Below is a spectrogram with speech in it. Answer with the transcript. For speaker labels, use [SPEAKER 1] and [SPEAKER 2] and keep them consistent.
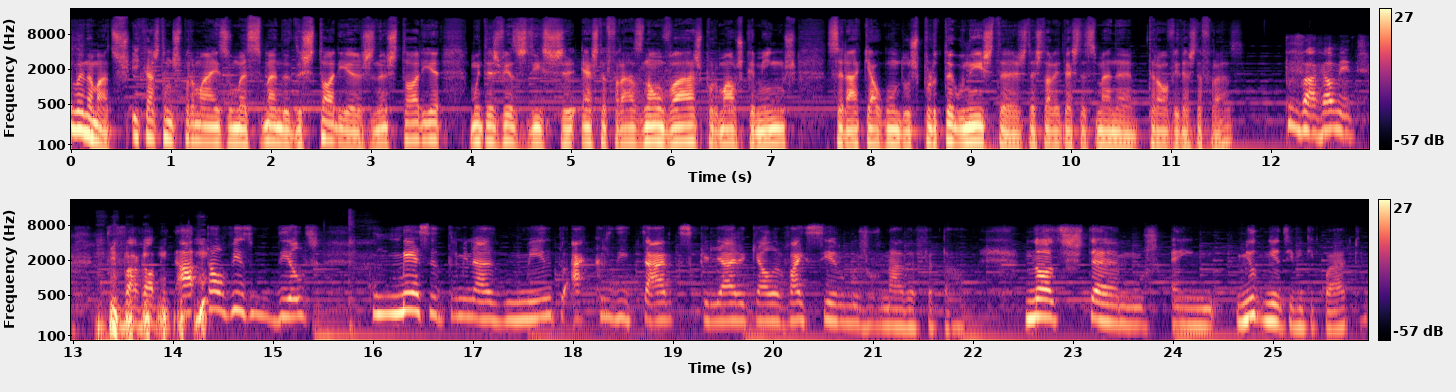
[SPEAKER 1] Helena Matos, e cá estamos para mais uma semana de histórias na história. Muitas vezes diz-se esta frase: não vás por maus caminhos. Será que algum dos protagonistas da história desta semana terá ouvido esta frase?
[SPEAKER 2] Provavelmente, provavelmente. ah, talvez um deles comece a determinado momento a acreditar que se calhar aquela vai ser uma jornada fatal. Nós estamos em 1524,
